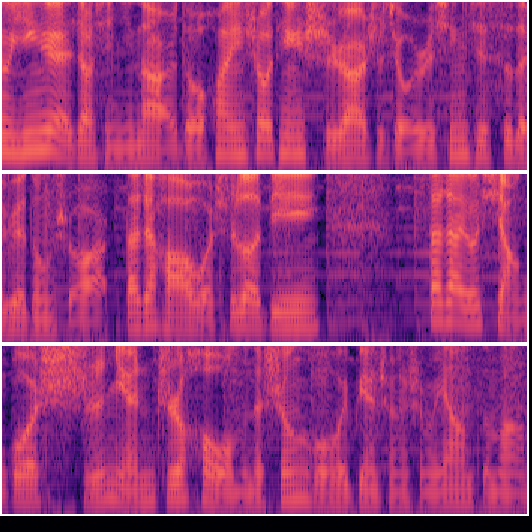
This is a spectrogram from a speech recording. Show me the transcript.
用音乐叫醒您的耳朵，欢迎收听十月二十九日星期四的《悦动首尔》。大家好，我是乐丁。大家有想过十年之后我们的生活会变成什么样子吗？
